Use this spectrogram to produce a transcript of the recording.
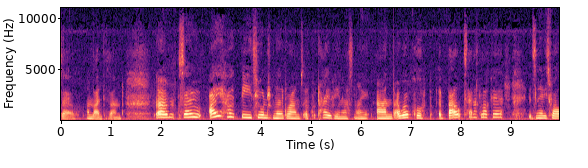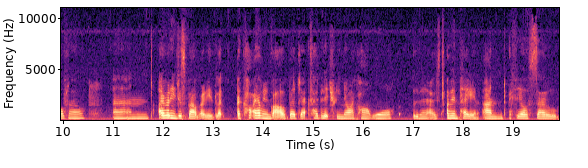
So I'm lying to end. Um, so I had the 200 milligrams of quetiapine last night and I woke up about 10 o'clock-ish. It's nearly 12 now and I've only just felt ready. Like I can't, I haven't even got out of bed yet because I literally know I can't walk the minute. I'm in pain and I feel so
